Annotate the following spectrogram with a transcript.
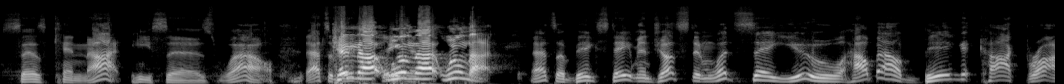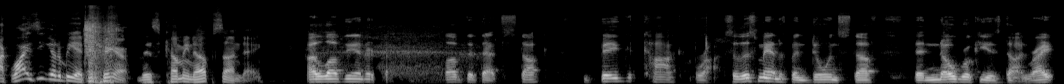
Says cannot, he says. Wow. That's a big Cannot, will not, will not. That's a big statement. Justin, what say you? How about Big Cock Brock? Why is he going to be a champ this coming up Sunday? I love the inter. Love that that stuck. Big cock Brock. So this man has been doing stuff that no rookie has done, right?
